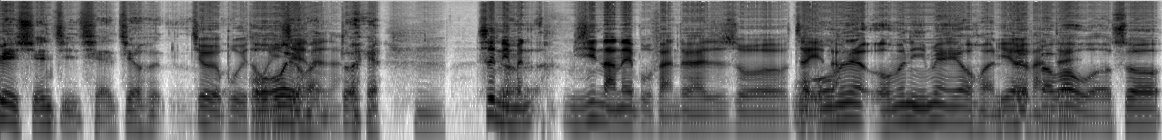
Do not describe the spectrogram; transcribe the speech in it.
被选举前就很就有不同意见的，对，嗯，是你们民进党内部反对，还是说在我们我们里面也有反对，包括我说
